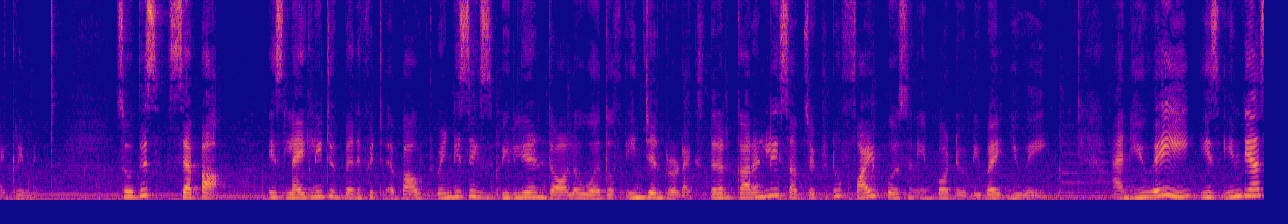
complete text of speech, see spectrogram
Agreement? So this CEPA is likely to benefit about 26 billion dollar worth of Indian products that are currently subject to 5% import duty by UAE and UAE is India's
